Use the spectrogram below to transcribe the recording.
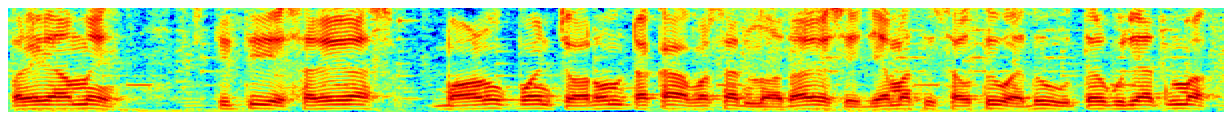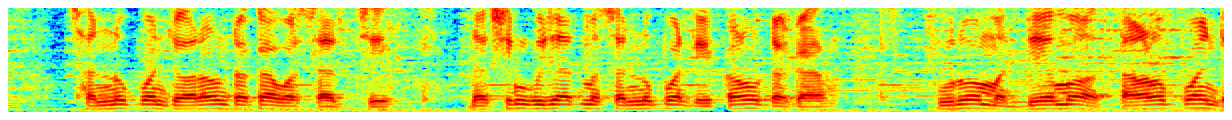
પરિણામે સ્થિતિ સરેરાશ બાણું પોઈન્ટ ચોરાણું ટકા વરસાદ નોંધાયો છે, જેમાંથી સૌથી વધુ ઉત્તર ગુજરાતમાં છન્નું પોઈન્ટ ચોરાણું ટકા વરસાદ છે. દક્ષિણ ગુજરાતમાં છન્નું પોઈન્ટ એકાણું ટકા, પૂર્વ મધ્યમાં ત્રાણું પોઈન્ટ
